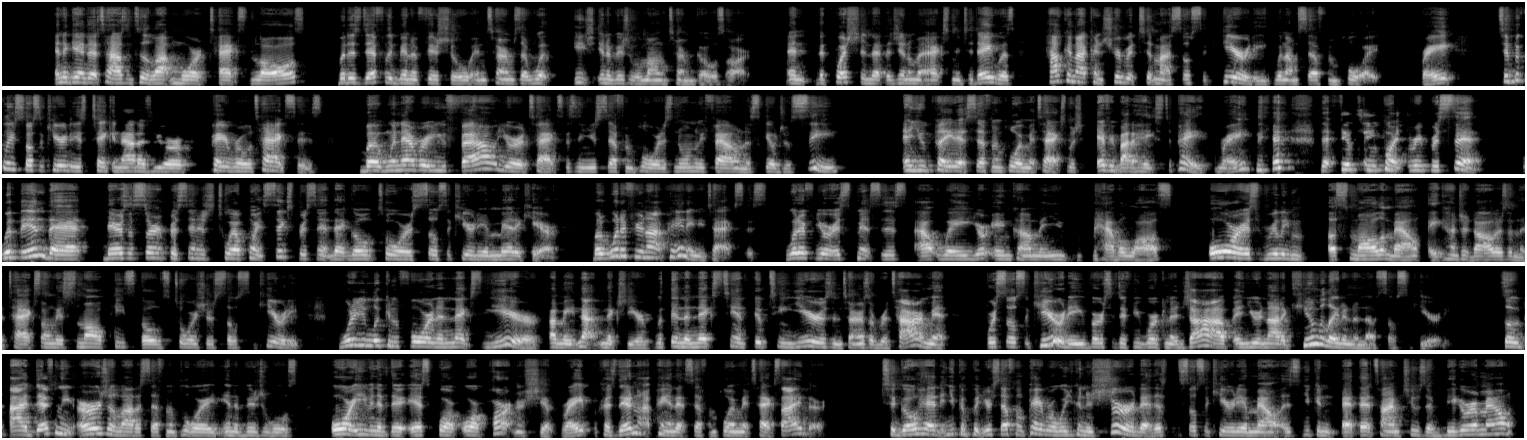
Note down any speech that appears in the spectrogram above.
And again, that ties into a lot more tax laws but it's definitely beneficial in terms of what each individual long term goals are. And the question that the gentleman asked me today was, how can I contribute to my Social Security when I'm self employed? Right? Typically, Social Security is taken out of your payroll taxes. But whenever you file your taxes and you're self-employed, it's normally filed on the Schedule C, and you pay that self-employment tax, which everybody hates to pay, right? that 15.3%. Within that, there's a certain percentage, 12.6%, that go towards Social Security and Medicare. But what if you're not paying any taxes? What if your expenses outweigh your income and you have a loss? Or it's really a small amount, $800, and the tax only a small piece goes towards your Social Security. What are you looking for in the next year? I mean, not next year, within the next 10, 15 years in terms of retirement for Social Security versus if you work in a job and you're not accumulating enough Social Security. So I definitely urge a lot of self-employed individuals, or even if they're S corp or partnership, right? Because they're not paying that self-employment tax either. To go ahead and you can put yourself on payroll where you can ensure that the Social Security amount is you can at that time choose a bigger amount.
